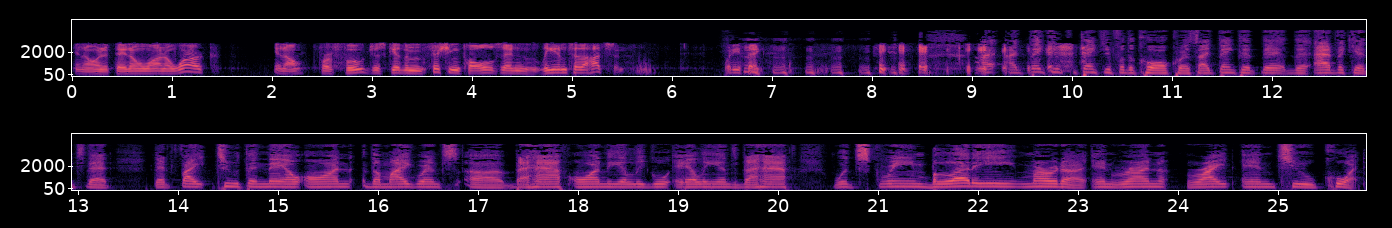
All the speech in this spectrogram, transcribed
you know. And if they don't want to work, you know, for food, just give them fishing poles and lead them to the Hudson. What do you think? I, I thank you thank you for the call, Chris. I think that the the advocates that that fight tooth and nail on the migrants' uh, behalf, on the illegal aliens' behalf, would scream bloody murder and run right into court.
